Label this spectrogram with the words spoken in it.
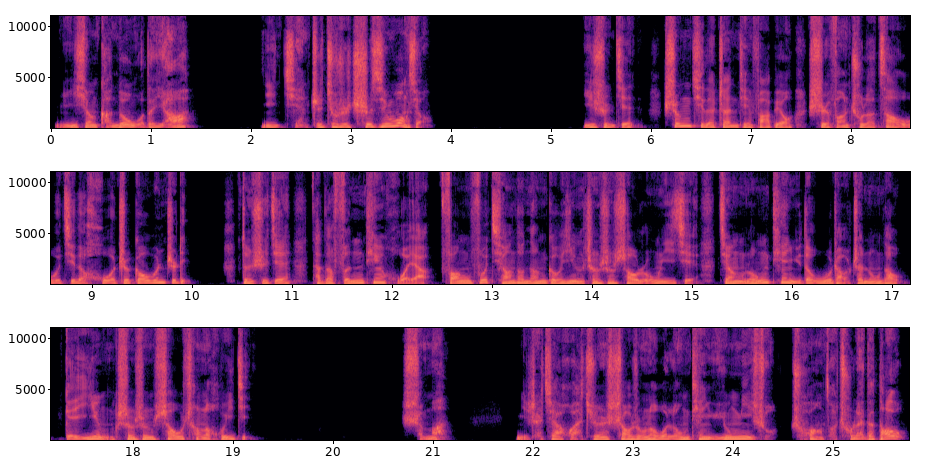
你想砍断我的牙？你简直就是痴心妄想！一瞬间，生气的战天发飙，释放出了造物级的火之高温之力。顿时间，他的焚天火牙仿佛强到能够硬生生烧融一切，将龙天宇的五爪真龙刀给硬生生烧成了灰烬。什么？你这家伙居然烧融了我龙天宇用秘术创造出来的刀！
